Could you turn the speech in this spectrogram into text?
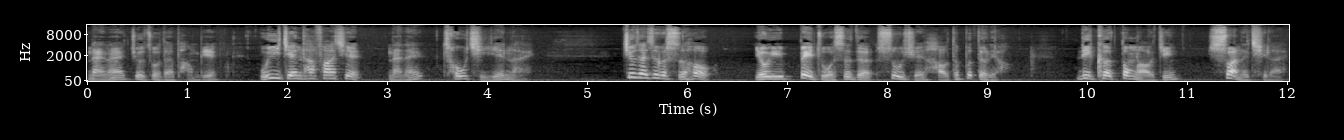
奶奶就坐在旁边。无意间，他发现奶奶抽起烟来。就在这个时候，由于贝佐斯的数学好得不得了，立刻动脑筋算了起来。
